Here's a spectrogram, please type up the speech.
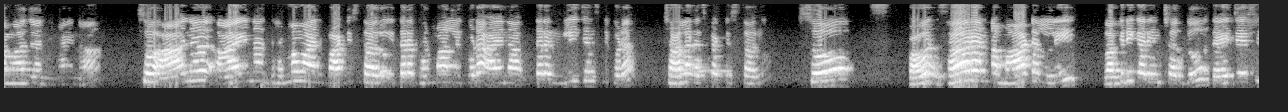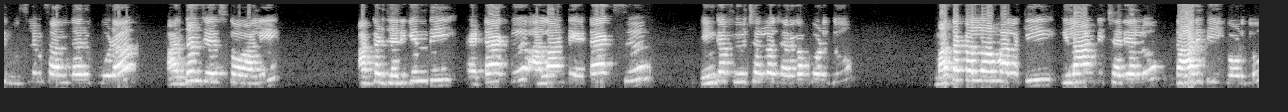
సమాజాన్ని ఆయన. సో ఆయన ఆయన ధర్మం ఆయన పాటిస్తారు. ఇతర ధర్మాలని కూడా ఆయన ఇతర రిలీజియన్స్ని కూడా చాలా రెస్పెక్ట్ ఇస్తారు. సో పవన్ సార్ అన్న మాటల్ని వక్రీకరించొద్దు. దయచేసి ముస్లిమ్స్ అందరూ కూడా అర్థం చేసుకోవాలి. అక్కడ జరిగింది అటాక్ అలాంటి అటాక్స్ ఇంకా ఫ్యూచర్లో జరగకూడదు. మత కల్లోహాలకి ఇలాంటి చర్యలు దారి తీయకూడదు.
